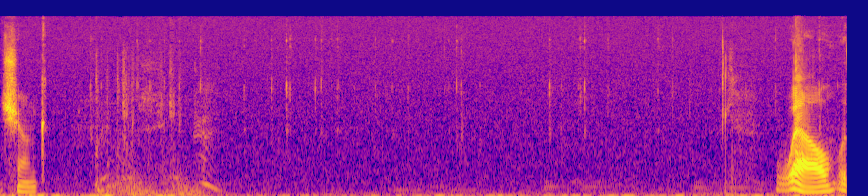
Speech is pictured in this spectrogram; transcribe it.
chunk. Well, let's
